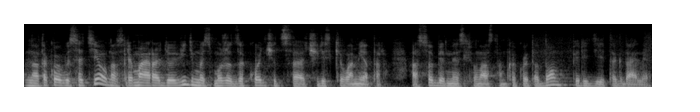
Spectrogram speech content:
на такой высоте у нас прямая радиовидимость может закончиться через километр, особенно если у нас там какой-то дом впереди и так далее.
